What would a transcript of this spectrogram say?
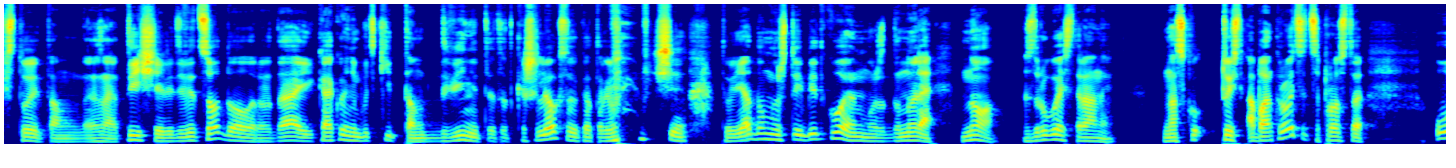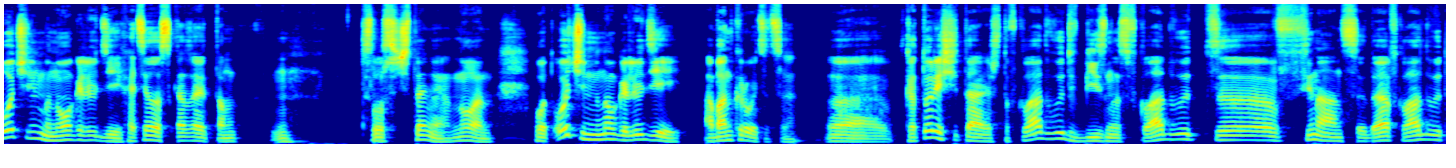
стоит там, не знаю, 1000 или 900 долларов, да, и какой-нибудь кит там двинет этот кошелек свой, который вообще, то я думаю, что и биткоин может до нуля. Но, с другой стороны, насколько, то есть обанкротится просто очень много людей. Хотелось сказать там словосочетание, ну ладно. Вот, очень много людей обанкротится. А, которые считали, что вкладывают в бизнес, вкладывают э, в финансы, да, вкладывают.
